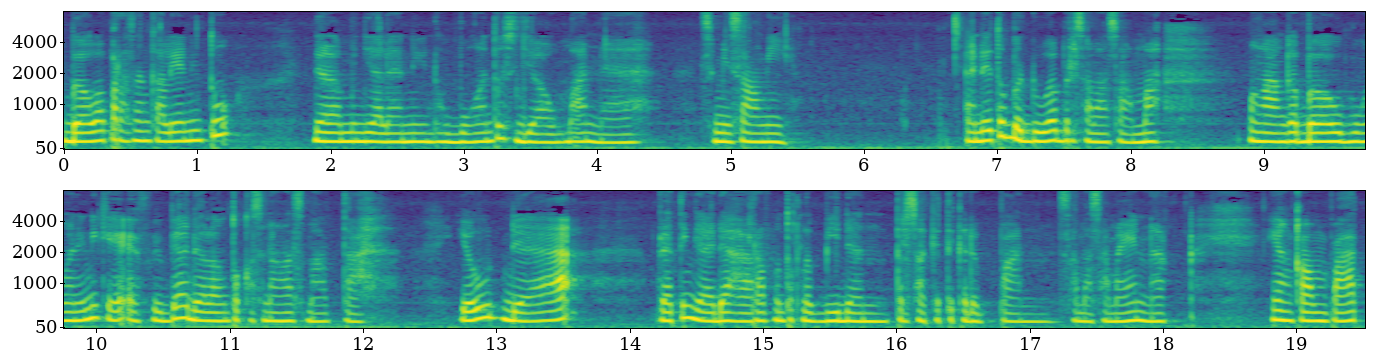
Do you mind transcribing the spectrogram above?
bahwa perasaan kalian itu dalam menjalani hubungan tuh sejauh mana. Semisal nih anda itu berdua bersama-sama menganggap bahwa hubungan ini kayak FBB adalah untuk kesenangan semata. Ya udah berarti nggak ada harap untuk lebih dan tersakiti ke depan. Sama-sama enak. Yang keempat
